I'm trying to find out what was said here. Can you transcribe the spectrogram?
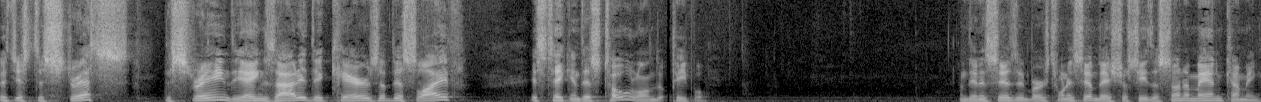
It's just the stress, the strain, the anxiety, the cares of this life. It's taking this toll on the people. And then it says in verse 27 they shall see the Son of Man coming.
